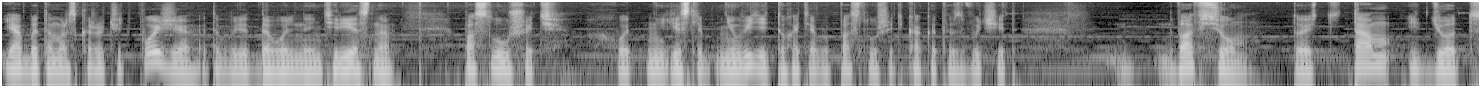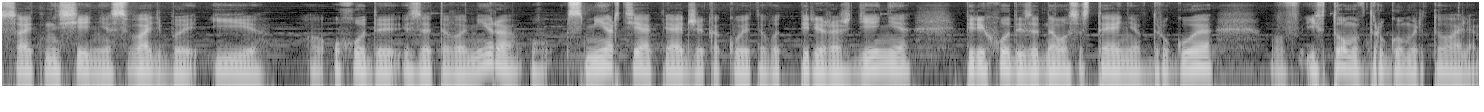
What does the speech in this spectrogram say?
я об этом расскажу чуть позже, это будет довольно интересно послушать, хоть если не увидеть, то хотя бы послушать, как это звучит во всем. То есть там идет соотнесение свадьбы и Э, уходы из этого мира, смерти, опять же, какое-то вот перерождение, переходы из одного состояния в другое, и в том, и в другом ритуале.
